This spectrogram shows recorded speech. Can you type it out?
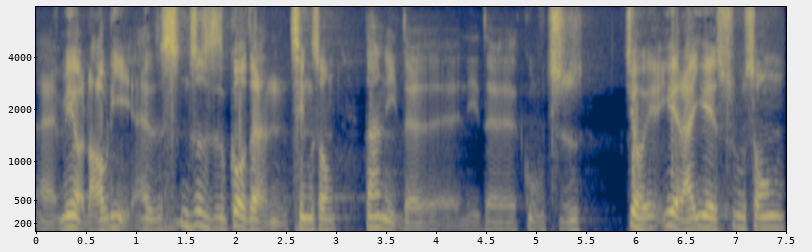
呃，没有劳力，呃，日子过得很轻松，但你的你的骨质就越来越疏松，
